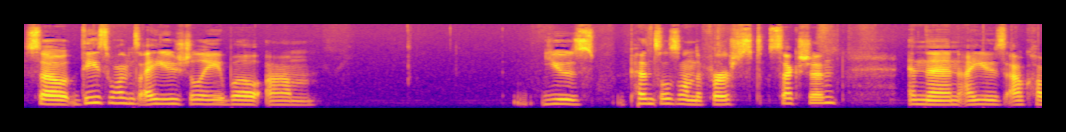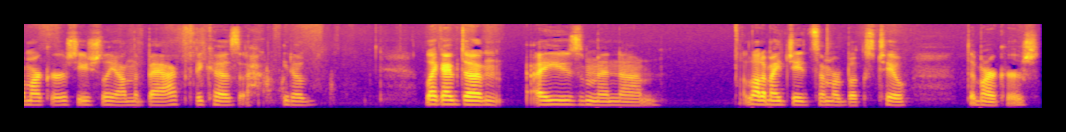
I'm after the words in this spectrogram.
So these ones I usually will um, use pencils on the first section and then I use alcohol markers usually on the back because, you know, like I've done, I use them in um, a lot of my Jade Summer books too, the markers.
